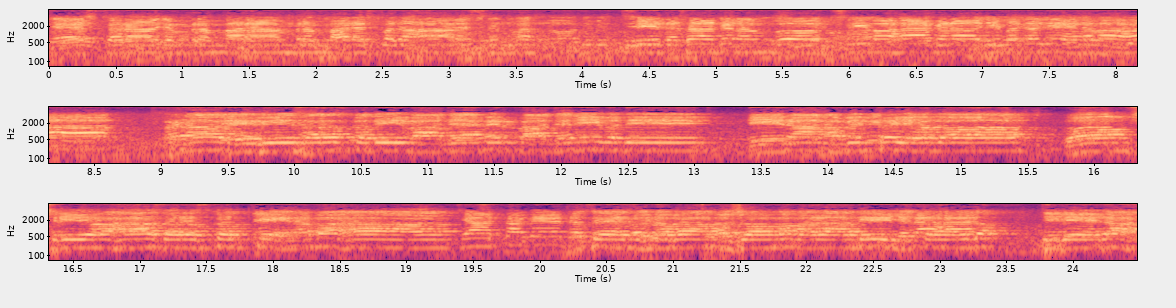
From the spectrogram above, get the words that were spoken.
జ్యేష్ఠరాజం బ్రహ్మణాం బ్రహ్మణస్పదానశ్రీదశాజనంబో శ్రీమహాగణాధిపతయే నమ ప్రణాదేవీ సరస్వతీ వాజమిర్వాజనీవతి ీరామవిత్రయవతో ఓం శ్రీ మహాసరస్వత్యే నమ ఖ్యాతవేదసే సునవామశోమరాధి యథాదివేదః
